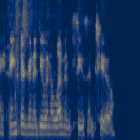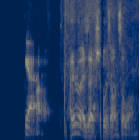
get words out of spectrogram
I think they're going to do an 11th season too. Yeah. Wow. I didn't realize that show was on so long,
